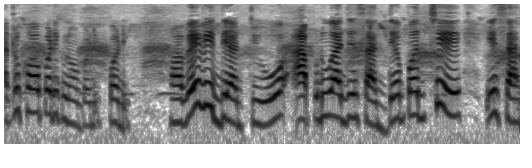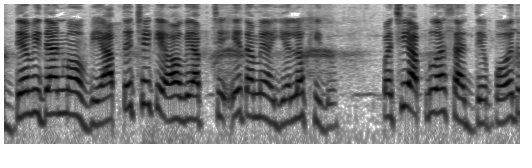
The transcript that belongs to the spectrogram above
આટલું ખબર પડી કે ન પડી? પડી. હવે વિદ્યાર્થીઓ, આપણું આ જે સાધ્યપદ છે, એ સાધ્ય વિધાનમાં વ્યાપ્ત છે કે અવ્યાપ્ત છે એ તમે અહીંયા લખી દો. પછી આપણું આ સાધ્યપદ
